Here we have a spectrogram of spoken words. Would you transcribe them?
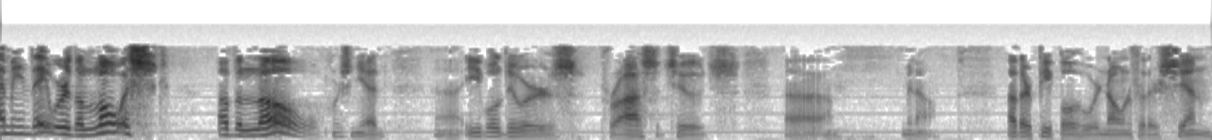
I mean, they were the lowest of the low. Of course you had uh, evildoers, prostitutes, uh, you know, other people who were known for their sin.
